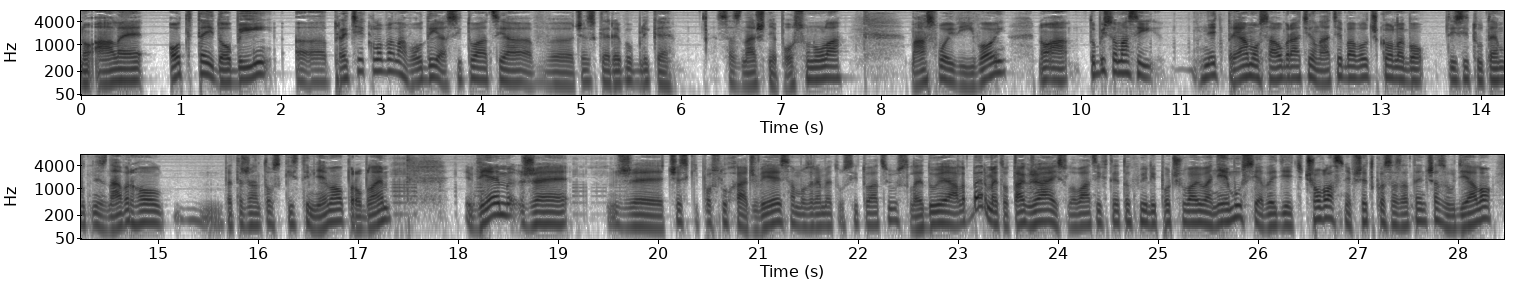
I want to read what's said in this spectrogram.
No ale od tej doby uh, pretieklo veľa vody a situácia v Českej republike sa značne posunula, má svoj vývoj. No a tu by som asi hneď priamo sa obrátil na teba, Vlčko, lebo ty si tú tému dnes navrhol, Petr Žantovský s tým nemal problém. Viem, že že český poslucháč vie, samozrejme tú situáciu sleduje, ale berme to tak, že aj Slováci v tejto chvíli počúvajú a nemusia vedieť, čo vlastne všetko sa za ten čas udialo.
